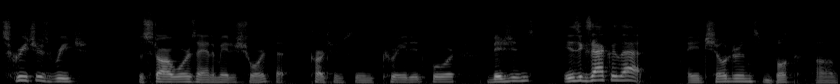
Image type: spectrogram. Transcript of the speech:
Screecher's Reach, the Star Wars animated short that Cartoon Saloon created for Visions, is exactly that a children's book of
